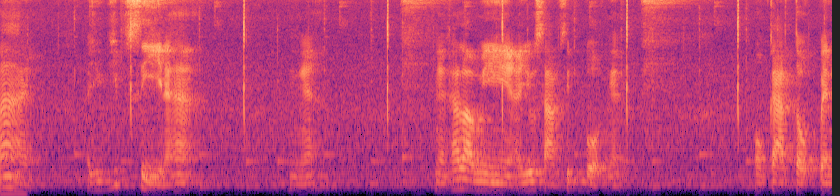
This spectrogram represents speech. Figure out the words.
ม่าอายุ 24 นะฮะอย่างเงี้ยเนี่ยถ้าเรามีอายุ 30 บวกเนี่ยโอกาสตกเป็น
